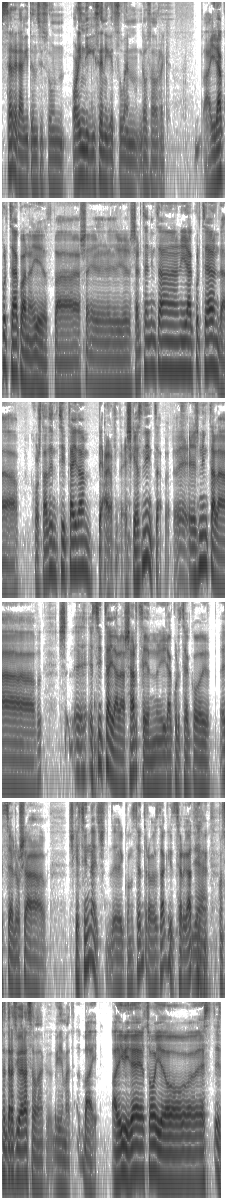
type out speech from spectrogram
zer eragiten zizun, oraindik izenik ez zuen gauza horrek? Ba, irakurtzeakoa nahi ez, ba, se- e, zertzen nintzen irakurtzean, da, kostaten zitzaidan, ba, eske ez nintza, ez nintzala, ez zitzaidala sartzen irakurtzeko, ez zer, osea, eske ezin naiz, e, konzentro, ez dakit zergatik. Ja, konzentrazio arazoak gehien bat. Bai, adibidez, oi, edo ez, ez,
